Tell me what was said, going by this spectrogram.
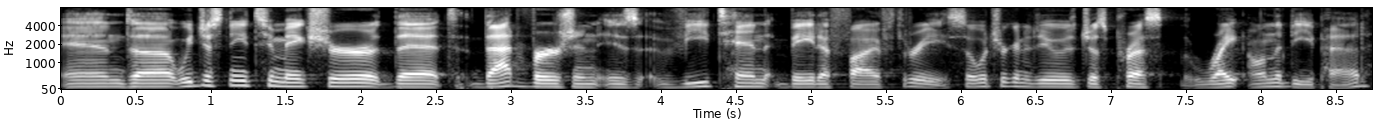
And uh, we just need to make sure that that version is V10 Beta 5.3. So what you're going to do is just press right on the D-pad.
